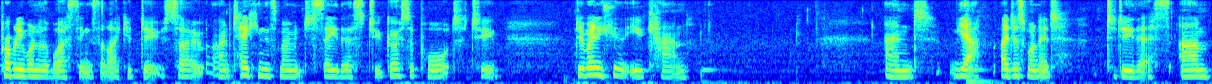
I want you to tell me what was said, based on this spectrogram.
probably one of the worst things that I could do. So I'm taking this moment to say this to go support, to do anything that you can. And yeah, I just wanted to do this. Um,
